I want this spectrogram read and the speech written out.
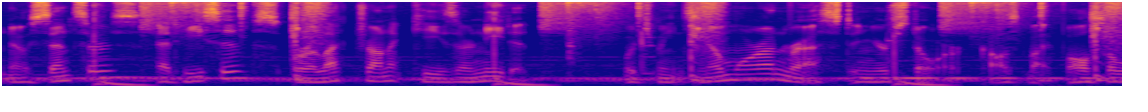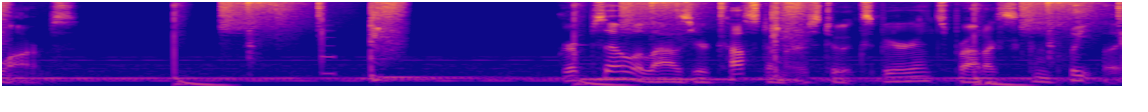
No sensors, adhesives, or electronic keys are needed, which means no more unrest in your store caused by false alarms. Gripzo allows your customers to experience products completely,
